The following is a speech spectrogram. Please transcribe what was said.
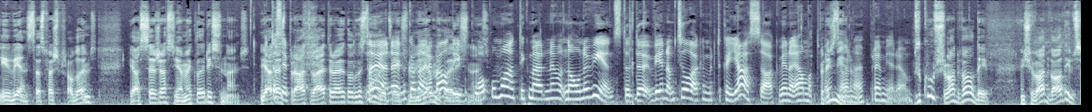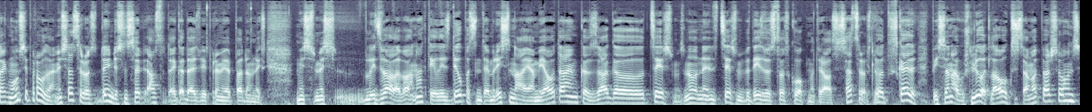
Ir viens tas pašs problēmas, jāsasēžas jāmeklē risinājums. Jā, tas ir prāta vētra vai kaut kas tāds. Nu, nē, nu, kamēr ir valdība kopumā, tikmēr ne, nav neviens. Tad eh, vienam cilvēkam ir jāsāk, vienai amatpersonai, premjeram. Kurš vada valdību? Viņš vada valdību, saka, mums ir problēma. Es atceros, 98. gadā es biju premjerpadomnieks. Mēs, mēs līdz vēlā naktī, līdz 12. risinājām jautājumu, ka zaga cirsmas, nu, ne cirsmas, bet izvest tos koku materiālus. Es atceros ļoti skaidri, bija sanākuši ļoti laukstas amatpersonas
